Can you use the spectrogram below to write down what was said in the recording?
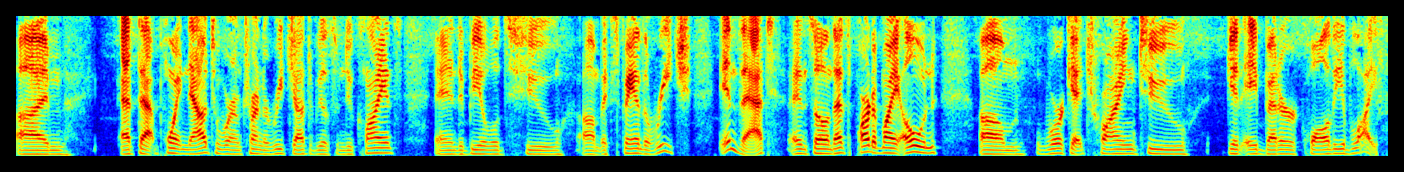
I'm at that point now to where I'm trying to reach out to build some new clients and to be able to um, expand the reach in that. And so that's part of my own um, work at trying to get a better quality of life.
